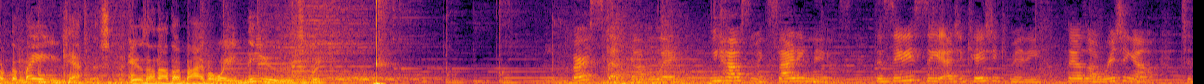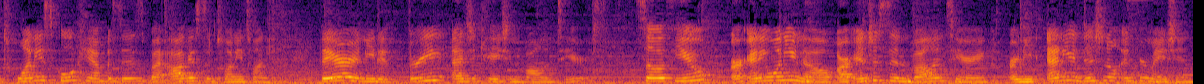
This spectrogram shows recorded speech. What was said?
from the main campus, here's another Bible Way News Brief. First up, Bible Way, we have some exciting news. The CDC Education Committee plans on reaching out to 20 school campuses by August of 2020. They are in need of three education volunteers. So if you or anyone you know are interested in volunteering or need any additional information,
